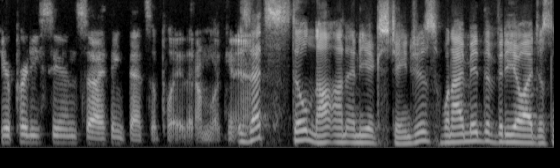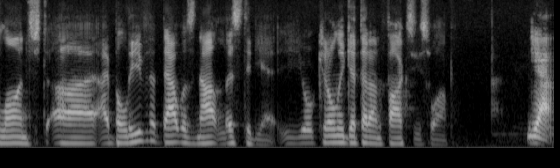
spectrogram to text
here pretty soon. So I think that's a play that I'm looking at. Is that still not on any exchanges? When I made the video I just launched, uh, I believe that that was not listed yet. You can only get that on Foxy Swap. Yeah,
